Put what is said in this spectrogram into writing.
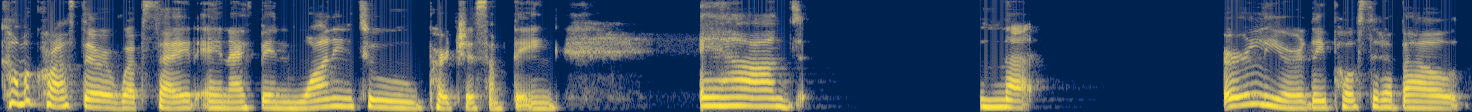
come across their website and I've been wanting to purchase something. And not earlier they posted about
